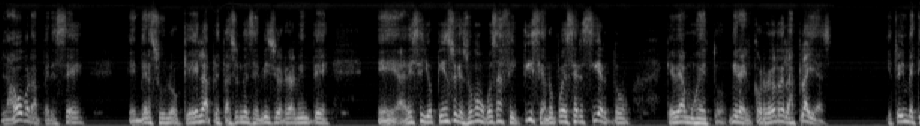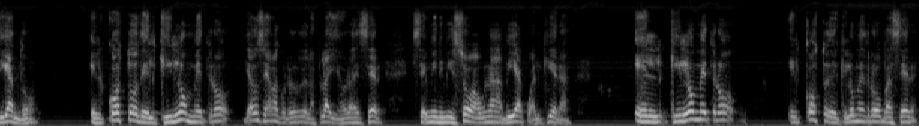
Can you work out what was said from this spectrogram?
la obra per se, eh, versus lo que es la prestación de servicio realmente, eh, a veces yo pienso que son como cosas ficticias, no puede ser cierto que veamos esto. Mira, el corredor de las playas, estoy investigando, el costo del kilómetro ya no se llama corredor de las playas, ahora es ser, se minimizó a una vía cualquiera. El kilómetro, el costo del kilómetro va a ser,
